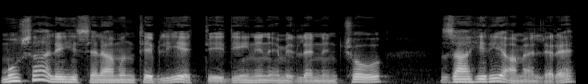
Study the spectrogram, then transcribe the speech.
Musa aleyhisselam'ın tebliğ ettiği dinin emirlerinin çoğu zahiri amellere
